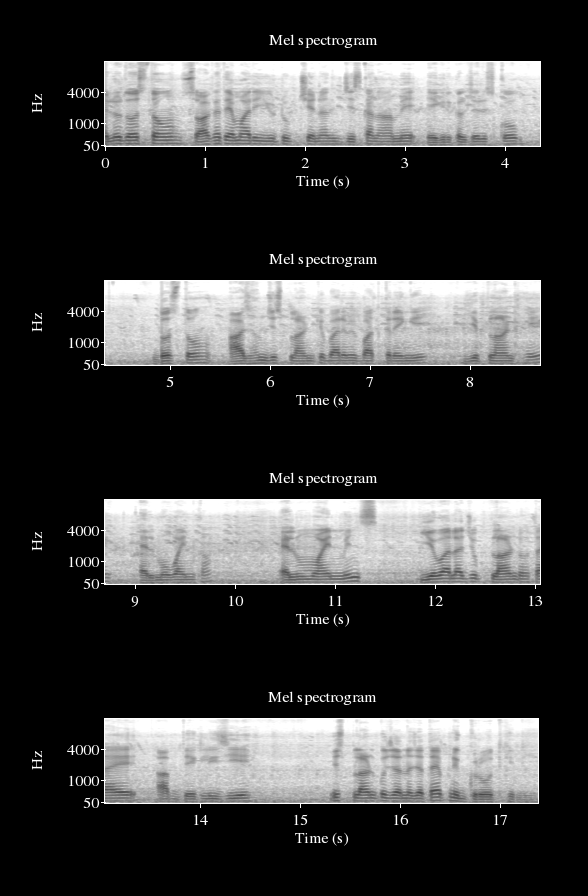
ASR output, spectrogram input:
हेलो दोस्तों, स्वागत है हमारे यूट्यूब चैनल जिसका नाम है एग्रीकल्चर स्कोप दोस्तों, आज हम जिस प्लांट के बारे में बात करेंगे, ये प्लांट है एल्मोवाइन का। एल्मोवाइन मीन्स ये वाला जो प्लांट होता है, आप देख लीजिए, इस प्लांट को जाना जाता है अपनी ग्रोथ के लिए।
